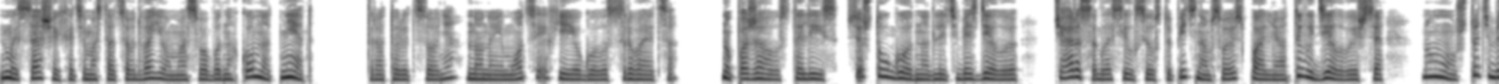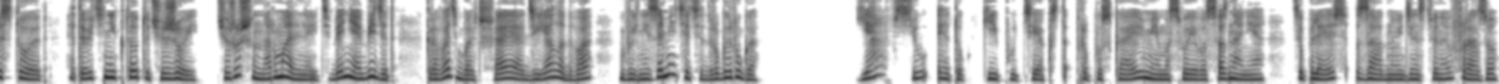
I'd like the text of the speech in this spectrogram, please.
«Мы с Сашей хотим остаться вдвоем, а свободных комнат нет», — тараторит Соня, но на эмоциях ее голос срывается. «Ну, пожалуйста, Лис, все что угодно для тебя сделаю. Чара согласился уступить нам свою спальню, а ты выделываешься. Ну, что тебе стоит? Это ведь не кто-то чужой. Чарушин нормальный, тебя не обидит. Кровать большая, одеяло два. Вы не заметите друг друга. Я всю эту кипу текста пропускаю мимо своего сознания, цепляюсь за одну единственную фразу.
